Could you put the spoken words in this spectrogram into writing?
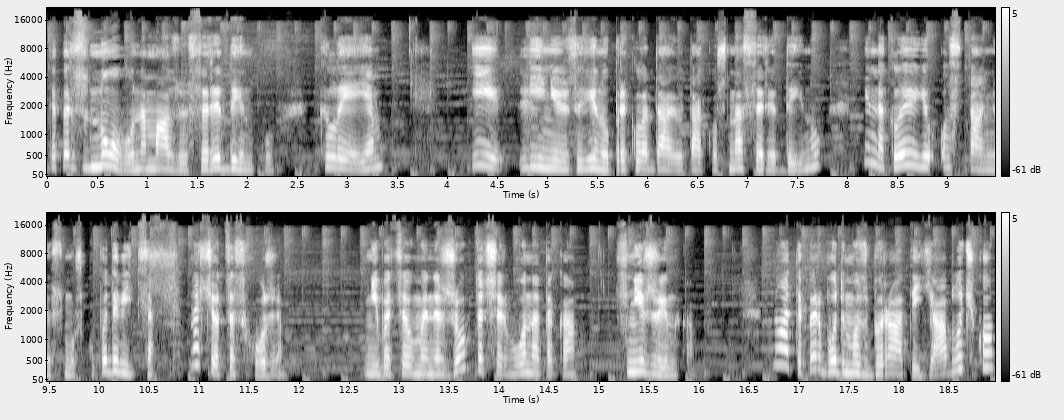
Тепер знову намазую серединку клеєм і лінію згину прикладаю також на середину і наклею останню смужку. Подивіться, на що це схоже. Ніби це в мене жовто-червона така сніжинка. Ну, а тепер будемо збирати яблучко,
